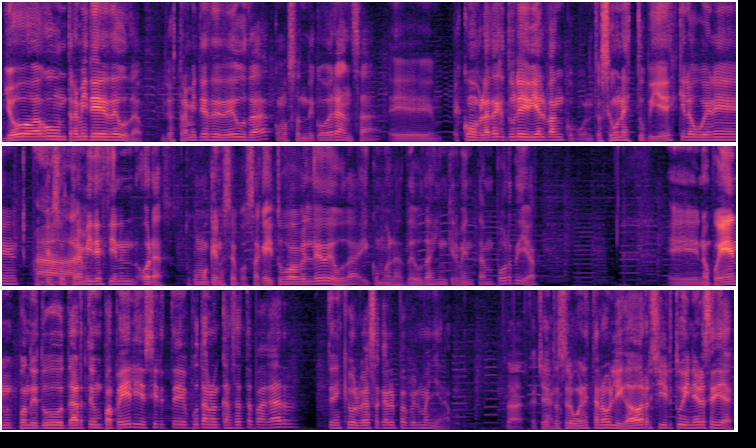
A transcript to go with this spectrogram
yo hago un trámite de deuda. Y los trámites de deuda, como son de cobranza, eh, es como plata que tú le debías al banco. pues. Entonces es una estupidez que los buenos... Porque esos Ah. trámites tienen horas. Tú como que, no sé, pues sacáis tu papel de deuda y como las deudas incrementan por día, eh, no pueden, ponte tú, darte un papel y decirte, puta, no alcanzaste a pagar, tenés que volver a sacar el papel mañana. pues. Claro. ¿Cachai? Entonces los buenos están obligados a recibir tu dinero ese día.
